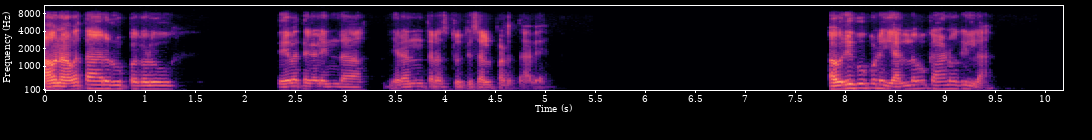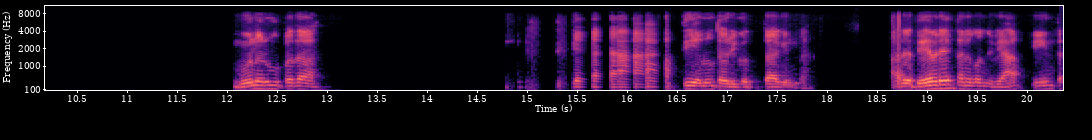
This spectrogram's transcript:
ಅವನ ಅವತಾರ ರೂಪಗಳು ದೇವತೆಗಳಿಂದ ನಿರಂತರ ಸ್ತುತಿಸಲ್ಪಡ್ತಾವೆ. ಅವರಿಗೂ ಕೂಡ ಎಲ್ಲವೂ ಕಾಣೋದಿಲ್ಲ. ಮೂಲ ರೂಪದ ವ್ಯಾಪ್ತಿ ಏನು ಅಂತ ಅವ್ರಿಗೆ ಗೊತ್ತಾಗಿಲ್ಲ. ಆದ್ರೆ ದೇವರೇ ತನಗೊಂದು ವ್ಯಾಪ್ತಿ ಅಂತ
